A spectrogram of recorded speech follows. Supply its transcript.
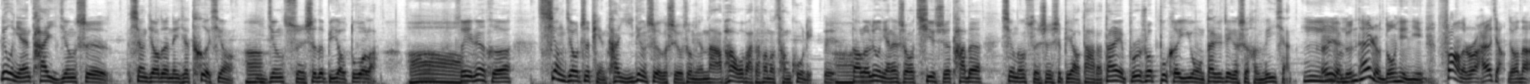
六年它已经是橡胶的那些特性已经损失的比较多了哦，所以任何。橡胶制品它一定是有个使用寿命，哪怕我把它放到仓库里，对，到了六年的时候，其实它的性能损失是比较大的。当然也不是说不可以用，但是这个是很危险的。嗯，而且轮胎这种东西，你放的时候还要讲究呢。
